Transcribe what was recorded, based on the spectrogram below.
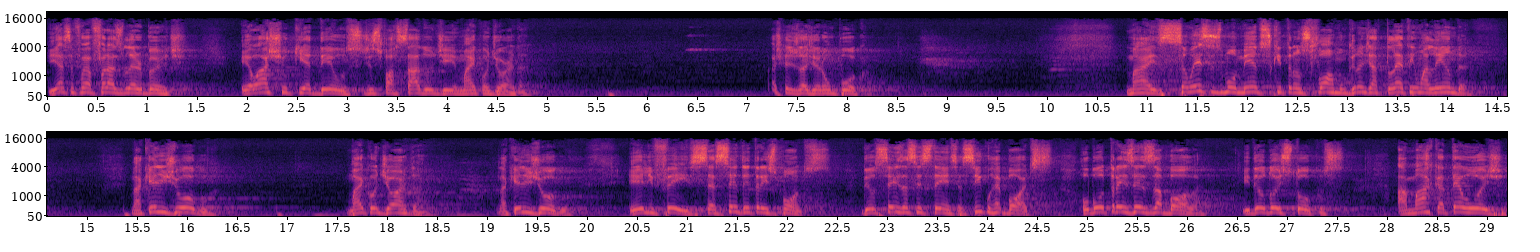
E essa foi a frase do Larry Bird. Eu acho que é Deus disfarçado de Michael Jordan. Acho que ele exagerou um pouco. Mas são esses momentos que transformam um grande atleta em uma lenda. Naquele jogo, Michael Jordan, naquele jogo, ele fez 63 pontos, deu seis assistências, cinco rebotes, roubou três vezes a bola e deu dois tocos. A marca até hoje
